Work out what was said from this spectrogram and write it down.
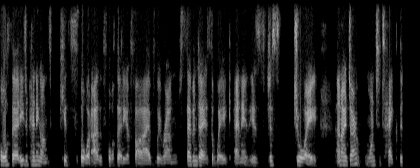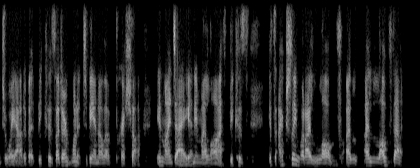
4.30, depending on kids' sport, either 4.30 or 5. We run seven days a week and it is just joy. And I don't want to take the joy out of it because I don't want it to be another pressure in my day mm. and in my life because it's actually what I love. I, I love that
